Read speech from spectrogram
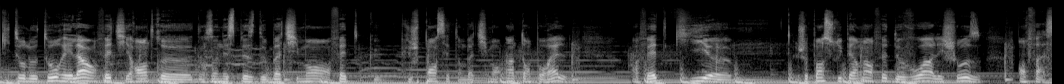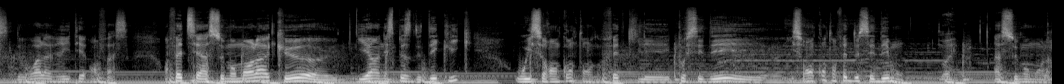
qui tourne autour. Et là, en fait, il rentre dans un espèce de bâtiment, en fait, que, que je pense est un bâtiment intemporel, en fait, qui, euh, je pense, lui permet en fait de voir les choses en face, de voir la vérité en face. En fait, c'est à ce moment-là que euh, il y a un espèce de déclic où il se rend compte en fait qu'il est possédé, et, euh, il se rend compte en fait de ses démons. Ouais. À ce moment-là.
